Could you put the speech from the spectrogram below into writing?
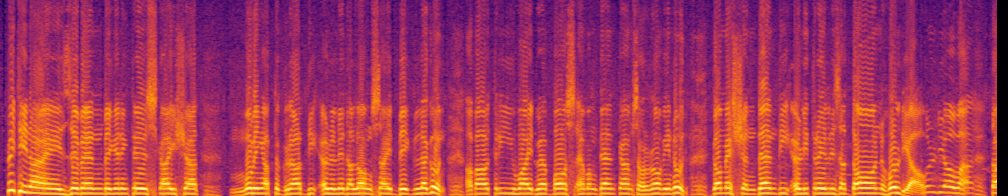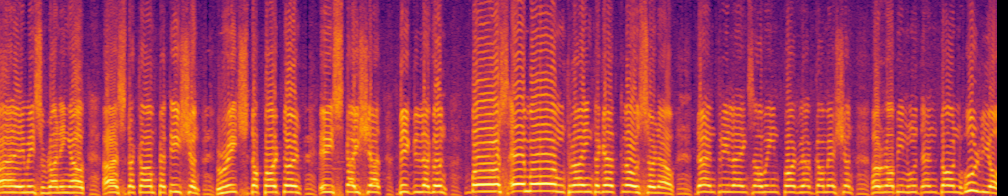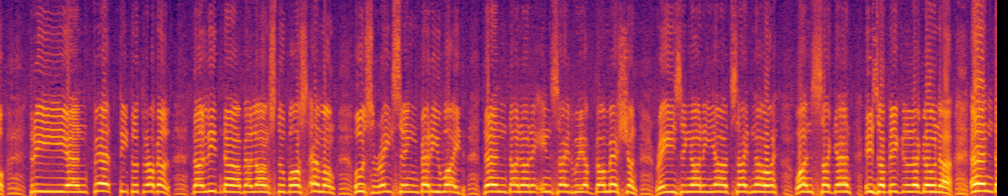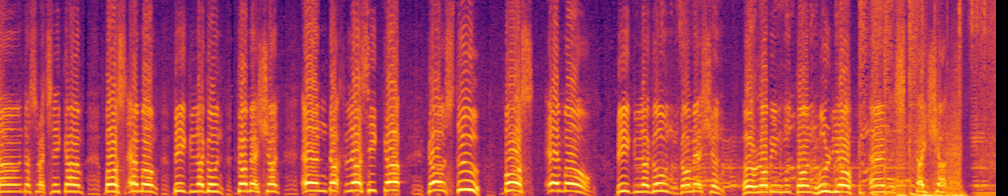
pretty nice event beginning to sky shot. Moving up to grab the early lead alongside Big Lagoon. About three wide web boss. Emong then comes Robin Hood. Gomesian. Then the early trail is a Don Julio. Julio, uh, time is running out as the competition reach the part turn. A sky shot. Big Lagoon. Boss Emong trying to get closer now. Then three lengths away in port. We have Gomesian, Robin Hood, and Don Julio. Three and 50 to travel. The lead belongs to Boss Emong, who's racing very wide. Then down on the inside, we have Gomesian racing on the outside now. Once again, is a big Laguna. And down the stretch they come. Boss Emong, Big Lagoon, Gomesian, and the Classic Cup goes to Boss Emong. Big Lagoon, Gomesian, Robin Hood, Don Julio, and Sky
